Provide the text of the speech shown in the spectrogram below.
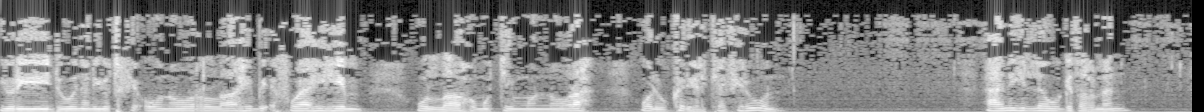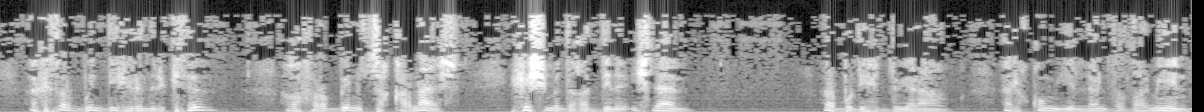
يريدون أن يطفئوا نور الله بأفواههم. والله متم نوره ولو كره الكافرون. عني الله قطر من؟ أكثر بين دهر الكذب غفر بين تسقرناش خشمد غدنا الإسلام. رب ديه الدويران القوم يلان ذا الظالمين.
